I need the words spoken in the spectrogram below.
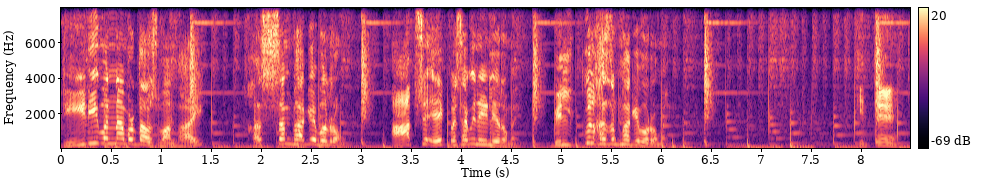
डीडी बनना पड़ता उस्मान भाई। खसम खा के बोल रहा हूँ। आपसे एक पैसा भी नहीं ले रहा हूँ मैं। बिल्कुल खसम खा के बोल रहा हूँ मैं। कितने?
